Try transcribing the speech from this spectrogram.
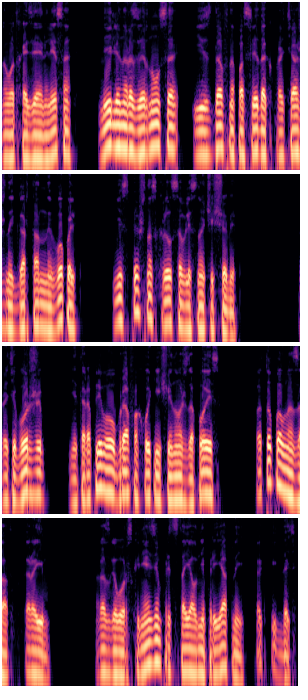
Но вот хозяин леса медленно развернулся и, издав напоследок протяжный гортанный вопль, неспешно скрылся в лесной чащобе. Ратибор же, неторопливо убрав охотничий нож за пояс, потопал назад, в Караим. Разговор с князем предстоял неприятный, как пить дать.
